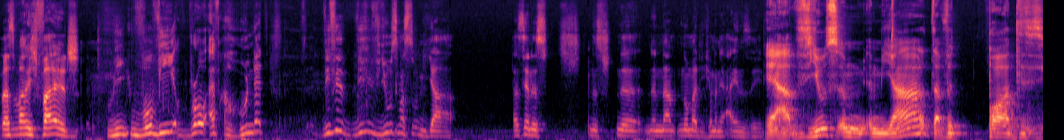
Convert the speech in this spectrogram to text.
Was mache ich falsch? Wie, wo, wie, Bro, einfach 100. Wie viel, wie viel Views machst du im Jahr? Das ist ja eine, eine, eine, eine Nummer, die kann man ja einsehen. Ja, Views im, im Jahr, da wird, boah, das,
